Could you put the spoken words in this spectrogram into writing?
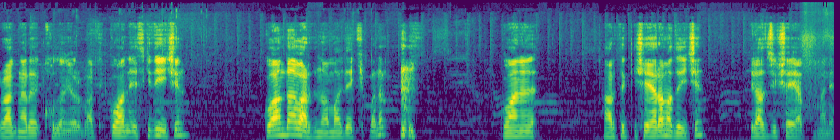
Ragnar'ı kullanıyorum. Artık Guan eskidiği için Guan'da vardı normalde ekipmanım. Guan'ı artık işe yaramadığı için birazcık şey yaptım. Hani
